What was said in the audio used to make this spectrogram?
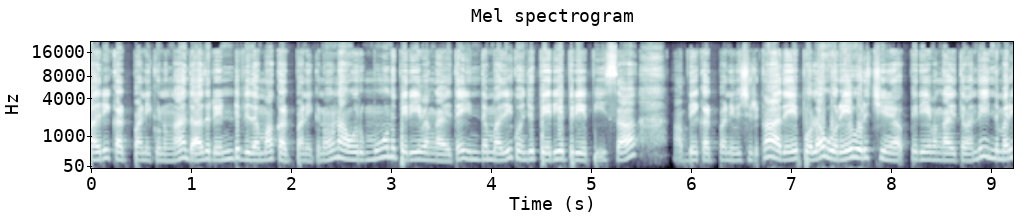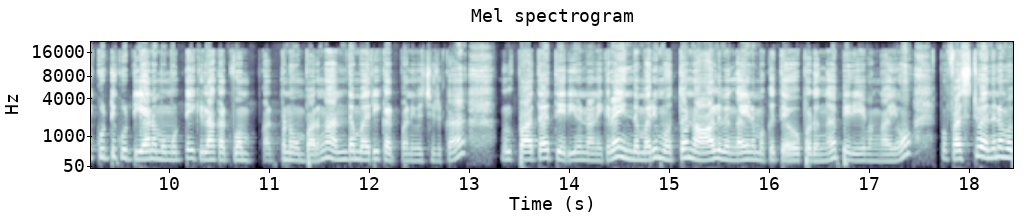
மாதிரி கட் பண்ணிக்கணுங்க. அதாவது ரெண்டு விதமாக கட் பண்ணிக்கணும். நான் ஒரு மூணு பெரிய வெங்காயத்தை இந்த மாதிரி கொஞ்சம் பெரிய பெரிய பீஸாக அப்படியே கட் பண்ணி வச்சுருக்கேன். அதே போல் ஒரே ஒரு சி பெரிய வெங்காயத்தை வந்து இந்த மாதிரி குட்டி குட்டியாக நம்ம முட்டைக்கெலாம் கட் கட் பண்ணுவோம் பாருங்கள் அந்த மாதிரி கட் பண்ணி வச்சுருக்கேன். உங்களுக்கு பார்த்தா தெரியும்னு நினைக்கிறேன். இந்த மாதிரி மொத்தம் நாலு வெங்காயம் நமக்கு தேவைப்படுங்க. பெரிய வெங்காயம். இப்போ ஃபஸ்ட்டு வந்து நம்ம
